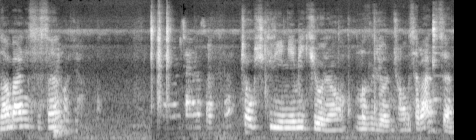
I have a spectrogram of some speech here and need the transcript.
Ne haber nasılsın? iyiyim Çok şükür iyiyim yemek yiyorum. Nasıl yiyorum şu anda sever misin?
